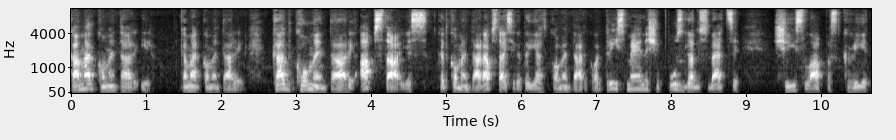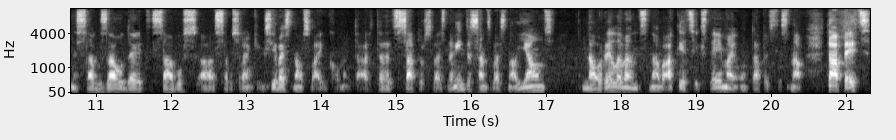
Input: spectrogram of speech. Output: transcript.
kamēr komentāri ir kamēr komentāri ir. Kad komentāri apstājas, kad komentāri apstājas, ja, ja komentāri kaut kādi trīs mēneši, pusgadus veci, šīs lapas krietni sāk zaudēt savus, uh, savus rankings. Ja vairs nav svaigi komentāri, tad saturs vairs nav interesants, vairs nav jauns, nav relevants, nav attiecīgs tēmai, un tāpēc tas nav. Tāpēc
